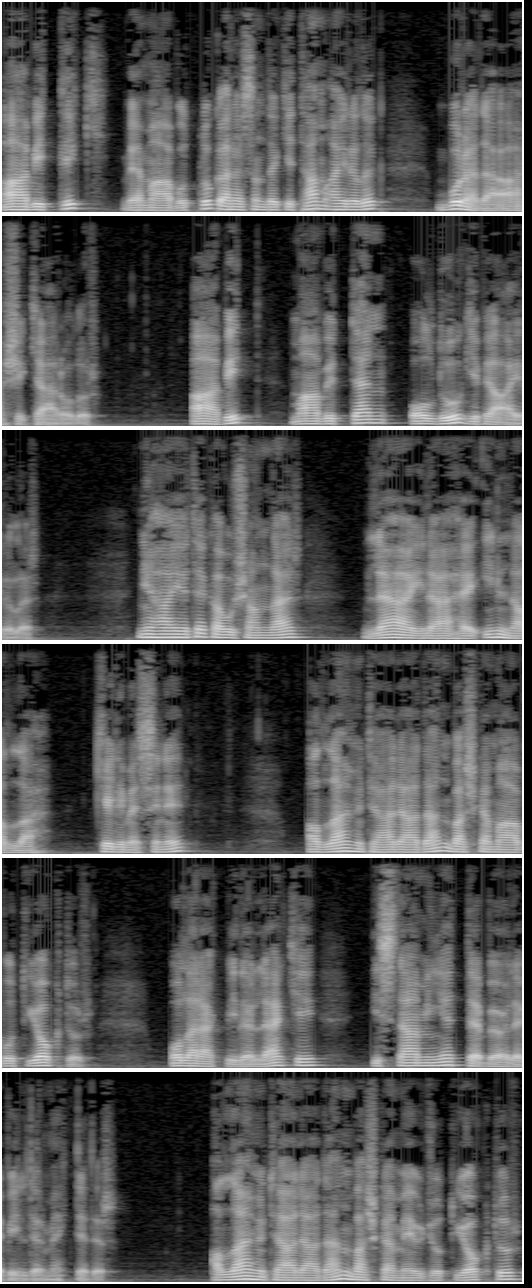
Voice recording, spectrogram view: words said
Abidlik ve mabutluk arasındaki tam ayrılık burada aşikar olur. Abid mabütten olduğu gibi ayrılır. Nihayete kavuşanlar la ilahe illallah kelimesini Allahü Teala'dan başka mabut yoktur olarak bilirler ki İslamiyet de böyle bildirmektedir. Allahü Teala'dan başka mevcut yoktur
